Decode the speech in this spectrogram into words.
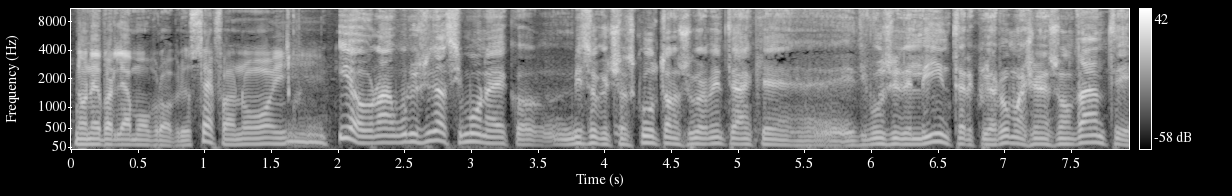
non ne, parliamo proprio. Stefano, noi... Io ho una curiosità Simone, ecco, visto che ci ascoltano sicuramente anche eh, i tifosi dell'Inter, qui a Roma ce ne sono tanti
